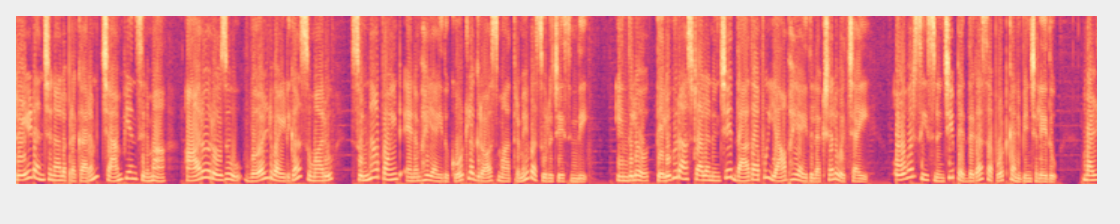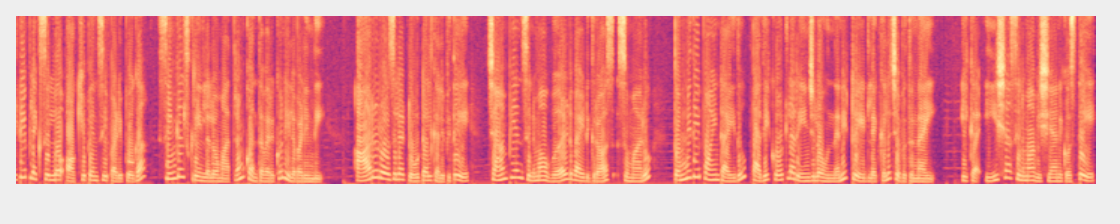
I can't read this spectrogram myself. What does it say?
ట్రేడ్ అంచనాల ప్రకారం ఛాంపియన్ సినిమా ఆరో రోజు వరల్డ్ వైడ్గా సుమారు సున్నా పాయింట్ ఎనభై ఐదు కోట్ల గ్రాస్ మాత్రమే వసూలు చేసింది. ఇందులో తెలుగు రాష్ట్రాల నుంచే దాదాపు యాభై ఐదు లక్షలు వచ్చాయి. ఓవర్సీస్ నుంచి పెద్దగా సపోర్ట్ కనిపించలేదు. మల్టీప్లెక్సుల్లో ఆక్యుపెన్సీ పడిపోగా సింగిల్ స్క్రీన్లలో మాత్రం కొంతవరకు నిలబడింది. ఆరు రోజుల టోటల్ కలిపితే ఛాంపియన్ సినిమా వరల్డ్ వైడ్ గ్రాస్ సుమారు తొమ్మిది పాయింట్ ఐదు పది కోట్ల రేంజ్లో ఉందని ట్రేడ్ లెక్కలు చెబుతున్నాయి. ఇక ఈషా సినిమా విషయానికొస్తే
